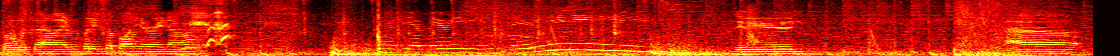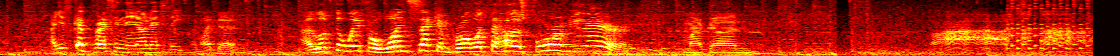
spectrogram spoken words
Bro, what the hell? Everybody's up on here right now. It's gonna be a very, very. Dude. Uh, I just kept pressing it, honestly. am I dead? I looked away for one second, bro. What the hell? There's four of you there. Oh my god. Ah.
